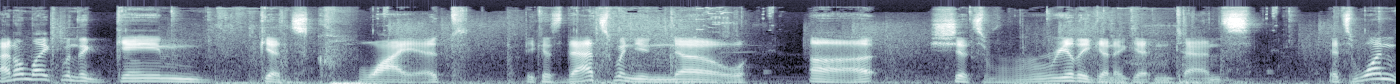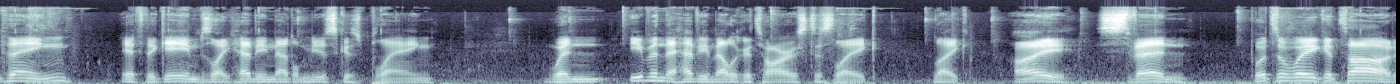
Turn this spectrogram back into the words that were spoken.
I don't like when the game gets quiet because that's when you know uh shit's really gonna get intense. It's one thing if the game's like heavy metal music is playing when even the heavy metal guitarist is like like Hey, Sven, put away guitar.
